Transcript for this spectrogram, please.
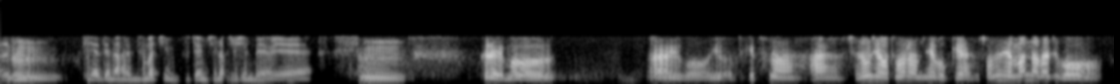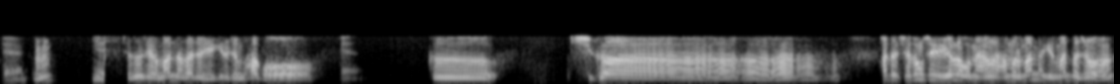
음, 해야 되나 하여튼 마침 부장 전화 주셨네요. 예. 음. 그래, 뭐, 아이고, 이거 어떻게 푸나. 아, 최동식하고 통화를 한번 해볼게. 조 선생 만나가지고, 예. 응? 예. 최동식하고 만나가지고 얘기를 좀 하고, 예. 그, 지가, 아, 아, 아, 아. 하여튼 최동식 연락 오면 한번- 한번 만나길 만나줘.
